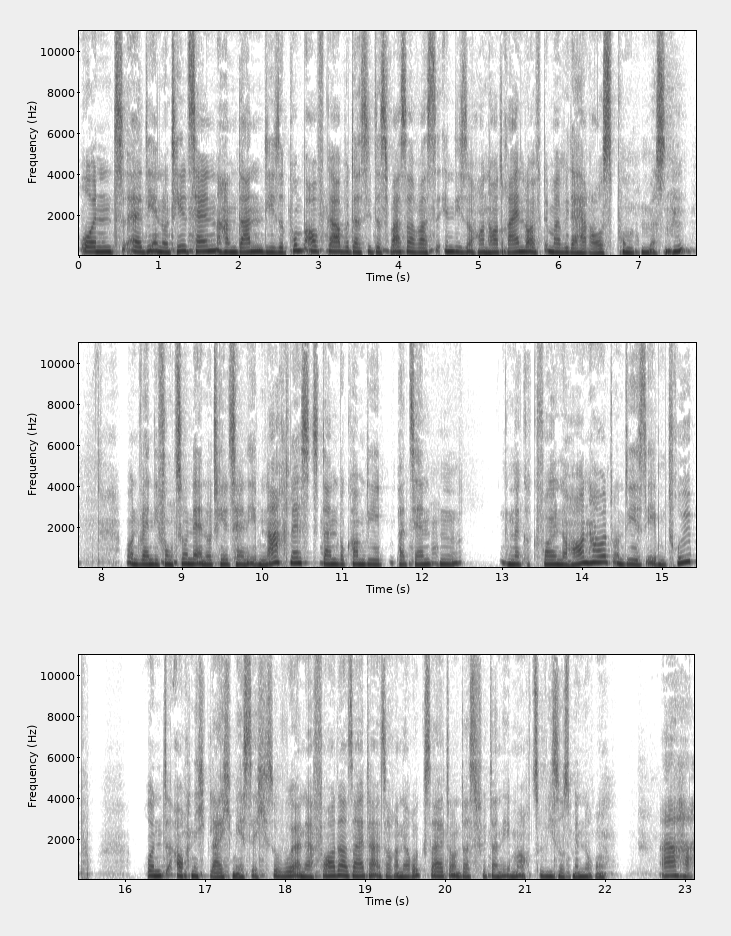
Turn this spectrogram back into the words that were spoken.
Und äh, die Endothelzellen haben dann diese Pumpaufgabe, dass sie das Wasser, was in diese Hornhaut reinläuft, immer wieder herauspumpen müssen. Mhm. Und wenn die Funktion der Endothelzellen eben nachlässt, dann bekommen die Patienten eine gequollene Hornhaut und die ist eben trüb und auch nicht gleichmäßig, sowohl an der Vorderseite als auch an der Rückseite. Und das führt dann eben auch zu Visusminderung. Aha,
